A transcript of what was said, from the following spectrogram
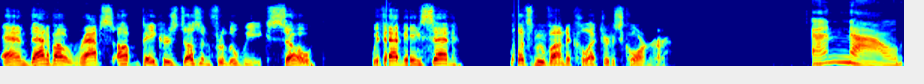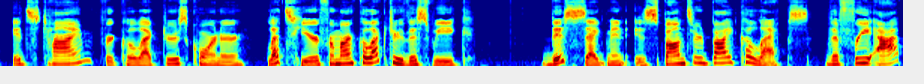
and that about wraps up Baker's dozen for the week. So, with that being said, let's move on to Collector's Corner. And now it's time for Collector's Corner. Let's hear from our collector this week. This segment is sponsored by CollX, the free app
